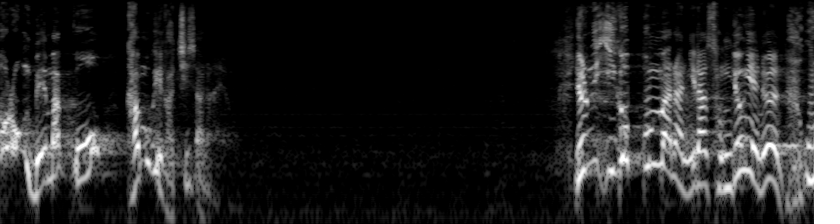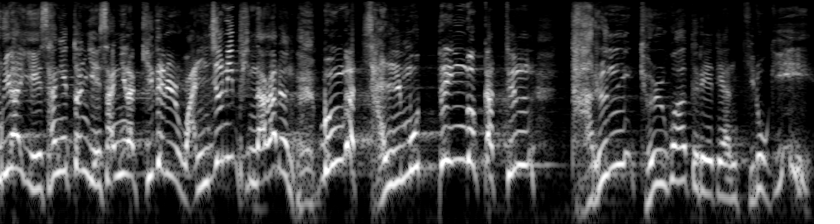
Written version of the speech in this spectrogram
도록 매맞고 감옥에 갇히잖아요. 여러분 이것뿐만 아니라 성경에는 우리가 예상했던 예상이나 기대를 완전히 빗나가는 뭔가 잘못된 것 같은 다른 결과들에 대한 기록이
